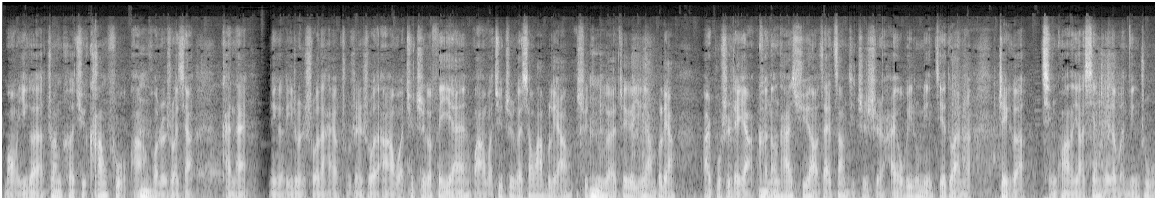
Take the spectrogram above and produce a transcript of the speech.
某一个专科去康复啊，嗯。或者说像刚才那个李主任说的，还有主持人说的啊，我去治个肺炎，哇，我去治个消化不良，是治个这个营养不良，而不是这样。可能他需要在脏器支持还有危重病阶段呢，这个情况呢要先给他稳定住，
